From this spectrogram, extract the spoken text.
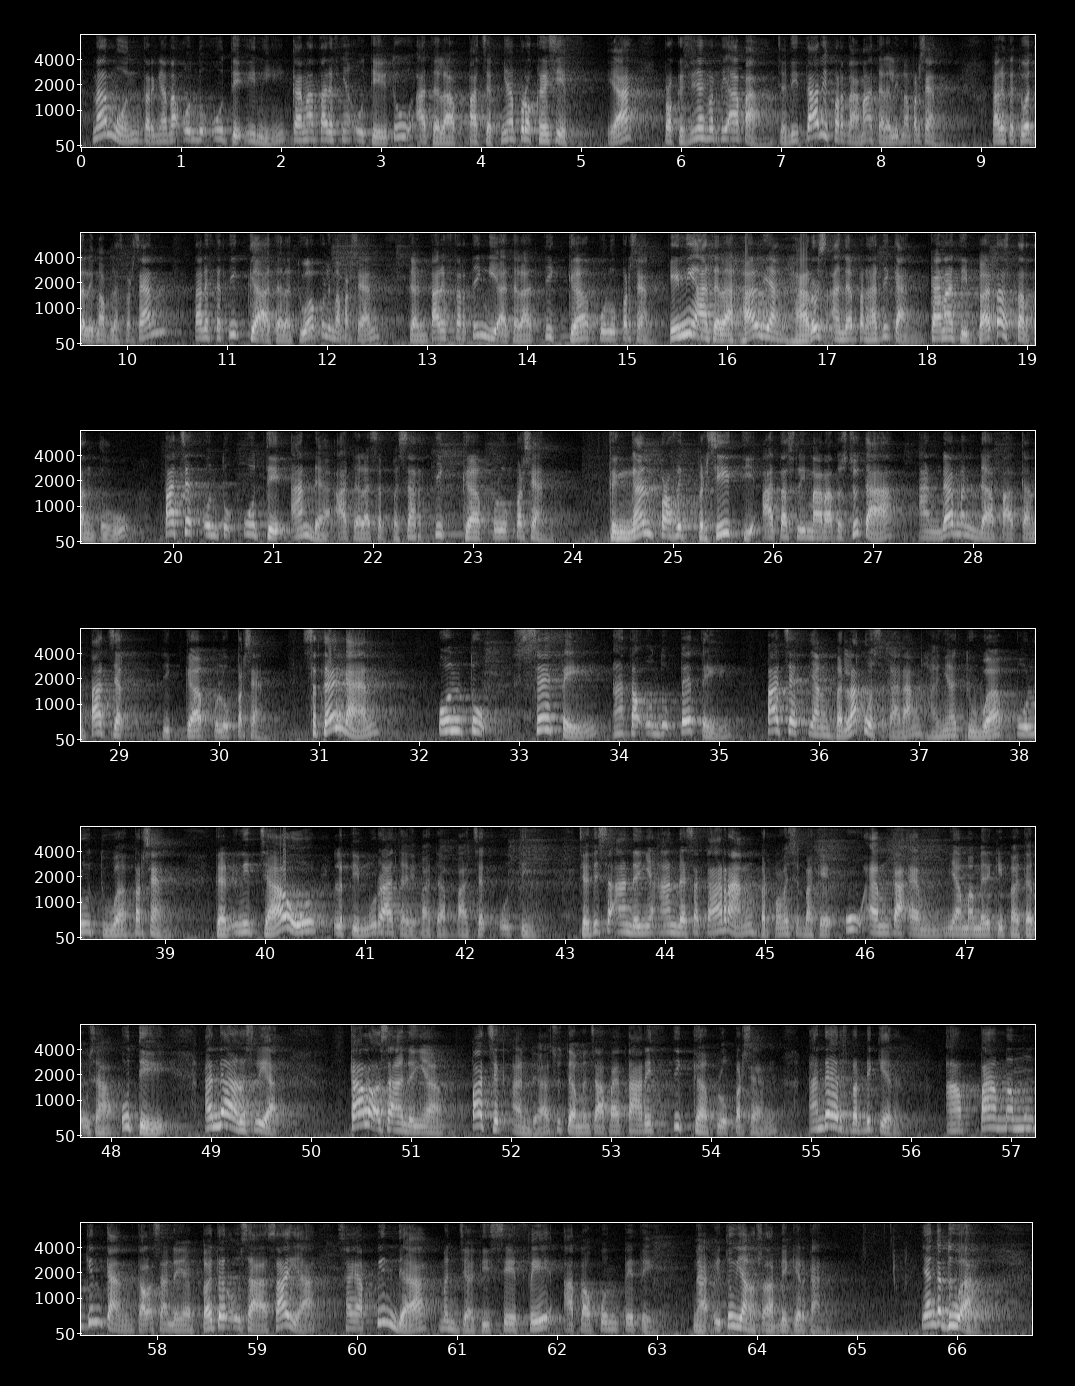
Namun ternyata untuk UD ini, karena tarifnya UD itu adalah pajaknya progresif ya. Progresifnya seperti apa? Jadi tarif pertama adalah 5%. Tarif kedua adalah 15%, tarif ketiga adalah 25%, dan tarif tertinggi adalah 30%. Ini adalah hal yang harus Anda perhatikan, karena di batas tertentu, pajak untuk UD Anda adalah sebesar 30%. Dengan profit bersih di atas 500 juta, Anda mendapatkan pajak 30%. Sedangkan untuk CV atau untuk PT, pajak yang berlaku sekarang hanya 22%. Dan ini jauh lebih murah daripada pajak UD. Jadi seandainya Anda sekarang berprofesi sebagai UMKM yang memiliki badan usaha UD, Anda harus lihat, kalau seandainya pajak Anda sudah mencapai tarif 30%, Anda harus berpikir, apa memungkinkan kalau seandainya badan usaha saya, saya pindah menjadi CV ataupun PT. Nah, itu yang harus Anda pikirkan. Yang kedua,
